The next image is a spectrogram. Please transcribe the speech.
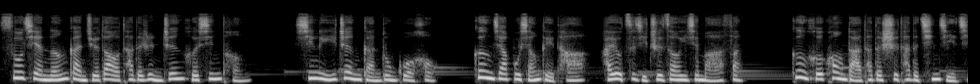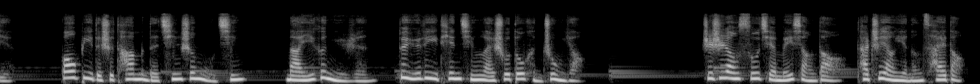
苏浅能感觉到他的认真和心疼，心里一阵感动。过后，更加不想给他还有自己制造一些麻烦。更何况打他的是他的亲姐姐，包庇的是他们的亲生母亲。哪一个女人对于厉天晴来说都很重要。只是让苏浅没想到，他这样也能猜到，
